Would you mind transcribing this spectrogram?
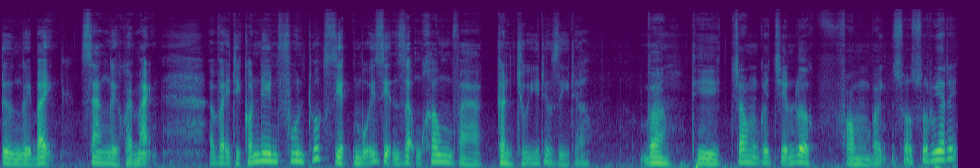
từ người bệnh sang người khỏe mạnh. À, vậy thì có nên phun thuốc diệt mũi diện rộng không và cần chú ý điều gì thưa ông? Vâng, thì trong cái chiến lược phòng bệnh sốt xuất huyết ấy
